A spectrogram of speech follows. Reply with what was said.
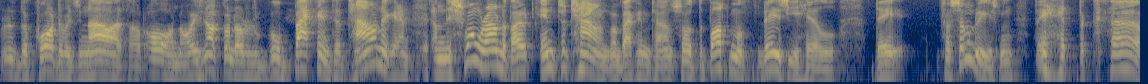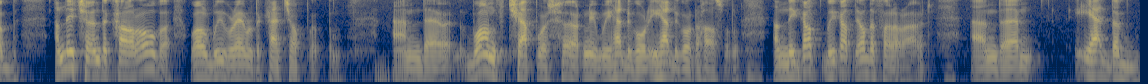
the Quarterbridge. Now I thought, oh no, he's not going to go back into town again. And they swung round about into town, going back into town. So at the bottom of Daisy Hill, they, for some reason, they hit the curb and they turned the car over. Well, we were able to catch up with them. And uh, one chap was hurt, and we had to go. He had to go to hospital, and they got we got the other fellow out. And um, he had the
